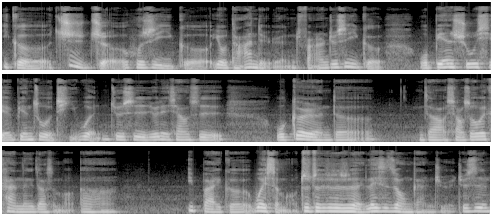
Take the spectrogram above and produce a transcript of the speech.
一个智者或是一个有答案的人，反而就是一个我边书写边做提问，就是有点像是我个人的，你知道，小时候会看那个叫什么，呃，一百个为什么，对对对对对，类似这种感觉，就是。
